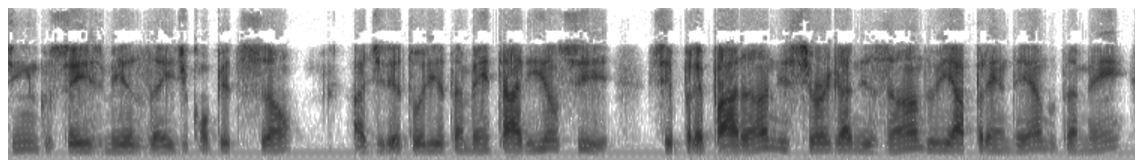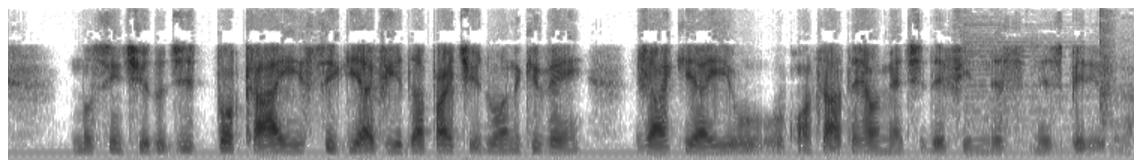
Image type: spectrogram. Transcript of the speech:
cinco seis meses aí de competição a diretoria também estariam se se preparando e se organizando e aprendendo também no sentido de tocar e seguir a vida a partir do ano que vem já que aí o, o contrato realmente define nesse, nesse período. Né?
